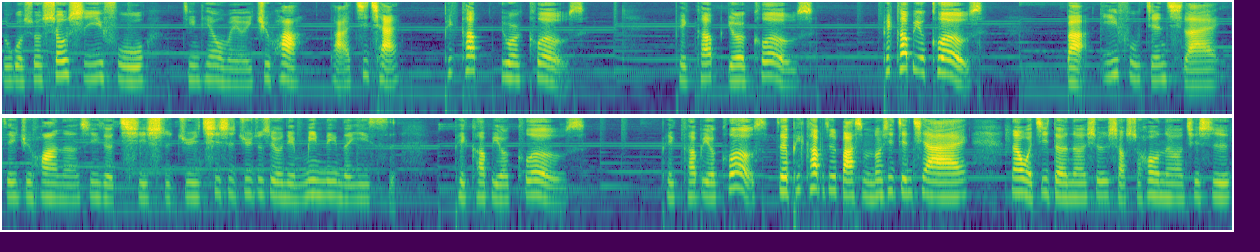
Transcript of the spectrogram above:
如果说收拾衣服，今天我们有一句话，把它记起来：Pick up your clothes. Pick up your clothes. Pick up your clothes. 把衣服捡起来，这句话呢是一个祈使句，祈使句就是有点命令的意思。Pick up your clothes. Pick up your clothes. 这个 pick up 就是把什么东西捡起来。那我记得呢，就是小时候呢，其实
